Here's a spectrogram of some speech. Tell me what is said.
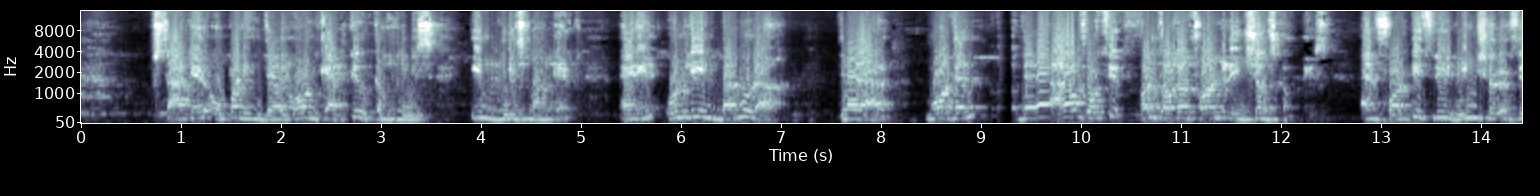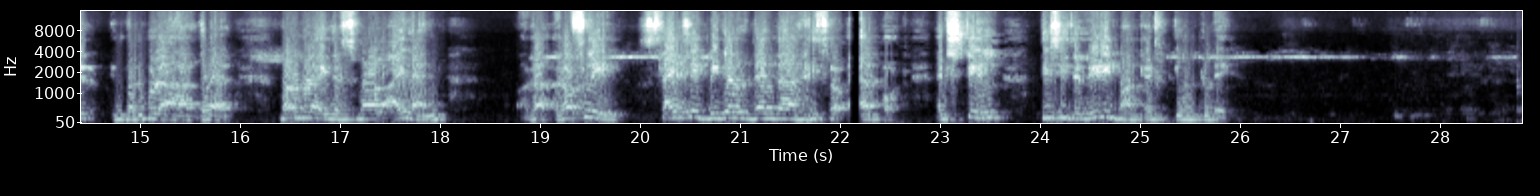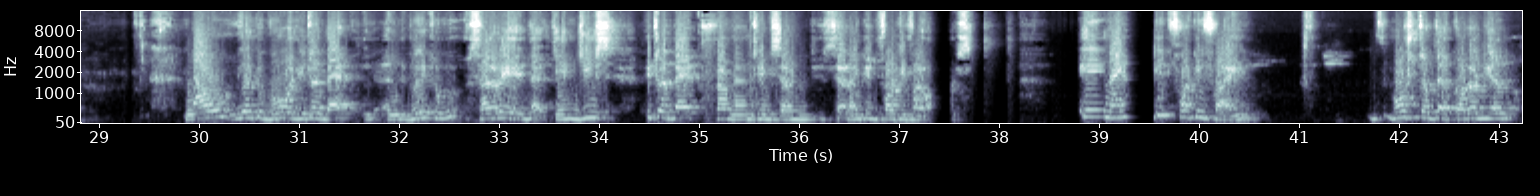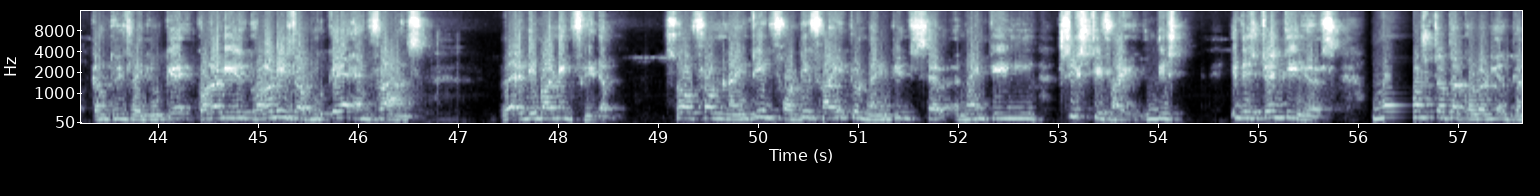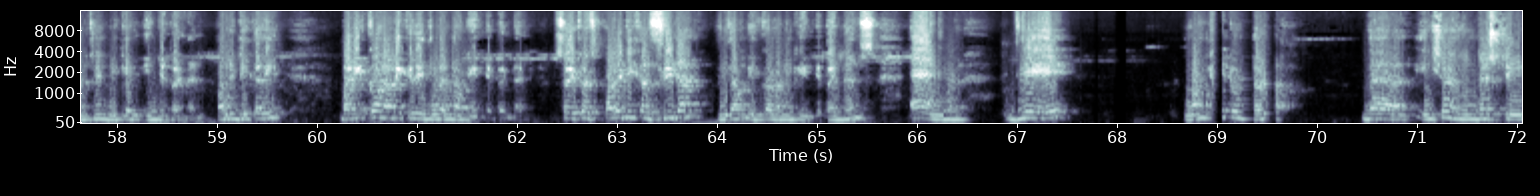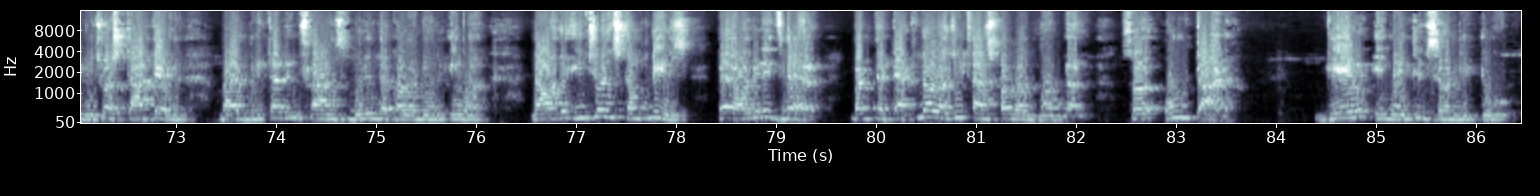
started opening their own captive companies in this market. And in, only in Bermuda, there are more than, there are around 1,400 insurance companies and 43 reinsurers in, in Bermuda are there. Bermuda is a small island, roughly slightly bigger than the Heathrow airport. And still, this is the leading market even today. Now we have to go a little back, uh, going to survey the changes a little back from 1945. In 1945, most of the colonial countries like UK, colonial colonies of UK and France were demanding freedom. So from 1945 to 1965, in this in these 20 years, most of the colonial countries became independent politically, but economically they were not independent. So it was political freedom without economic independence, and they wanted to develop the insurance industry, which was started by Britain and France during the colonial era. Now the insurance companies were already there, but the technology transfer was not done. So UNCTAD gave in 1972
